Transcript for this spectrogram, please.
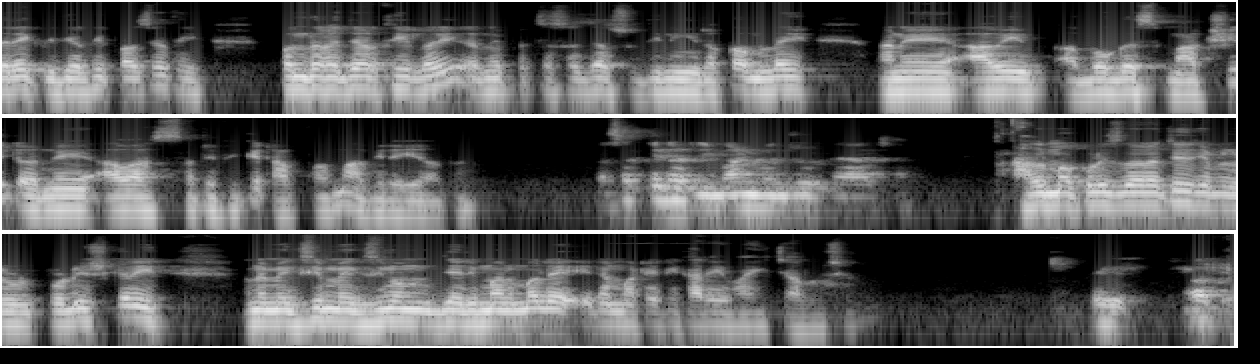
દરેક વિદ્યાર્થી પાસેથી પંદર હજારથી લઈ અને પચાસ હજાર સુધીની રકમ લઈ અને આવી આ બોગસ માર્કશીટ અને આવા સર્ટિફિકેટ આપવામાં આવી રહ્યા હતા. કેટલા રિમાન્ડ મંજૂર થયા છે? હાલમાં પોલીસ દ્વારા છે જેમણે પ્રોડ્યુસ કરી અને મેક્સિમમ મેક્સિમમ જે રિમાન્ડ મળે એના માટેની કાર્યવાહી ચાલુ છે. ઓકે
